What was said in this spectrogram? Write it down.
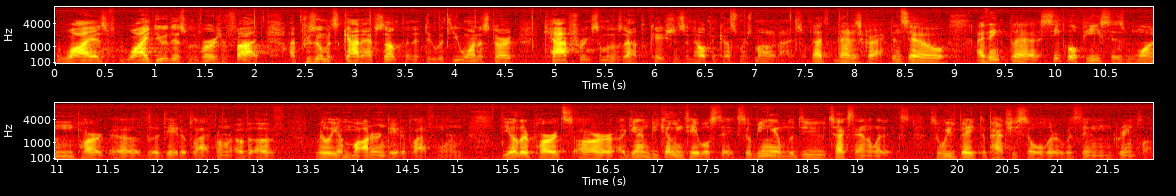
why is why do this with version five? I presume it's got to have something to do with you want to start capturing some of those applications and helping customers modernize them. That, that is correct. And so I think the SQL piece is one part of the data platform, of, of really a modern data platform. The other parts are, again, becoming table stakes. So being able to do text analytics. So we've baked Apache Solr within Greenplum.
